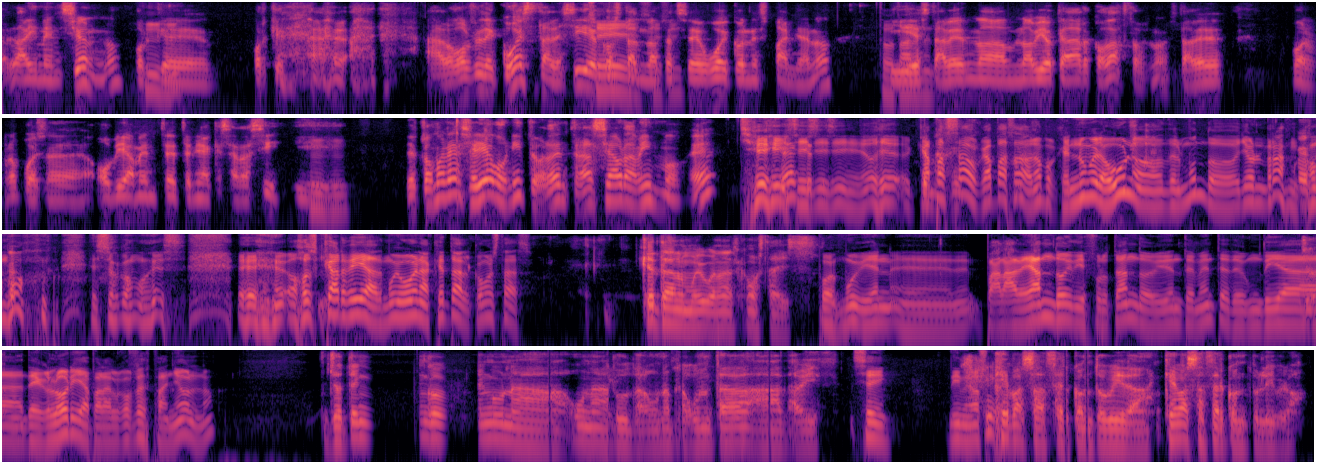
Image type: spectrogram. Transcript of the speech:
la dimensión, ¿no? Porque, porque al golf le cuesta, le sigue Sí, costando sí, sí. hacerse hueco en España, ¿no? Y Totalmente. esta vez no, no había que dar codazos, ¿no? Esta vez, bueno, pues eh, obviamente tenía que ser así. Y de todas maneras sería bonito, ¿verdad? Entrarse ahora mismo, ¿eh? Sí, Mira sí, sí, sí. Oye, ¿qué ha pasado? ¿Qué ha pasado? No, porque es número uno del mundo, John Ram. ¿Cómo? ¿Eso cómo es? Eh, Oscar Díaz, muy buenas, ¿qué tal? ¿Cómo estás? ¿Qué tal? Muy buenas, ¿cómo estáis? Pues muy bien, eh, paladeando y disfrutando, evidentemente, de un día Yo- de gloria para el golf español, ¿no? Yo tengo, tengo una, una duda, una pregunta a David. Sí, dime, Oscar. ¿Qué vas a hacer con tu vida? ¿Qué vas a hacer con tu libro?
